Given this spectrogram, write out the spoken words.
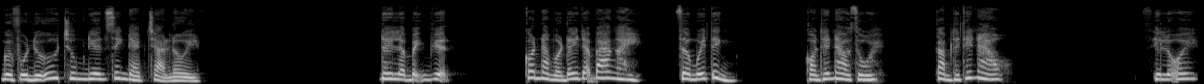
Người phụ nữ trung niên xinh đẹp trả lời. Đây là bệnh viện. Con nằm ở đây đã ba ngày, giờ mới tỉnh. Con thế nào rồi? Cảm thấy thế nào? Xin lỗi,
